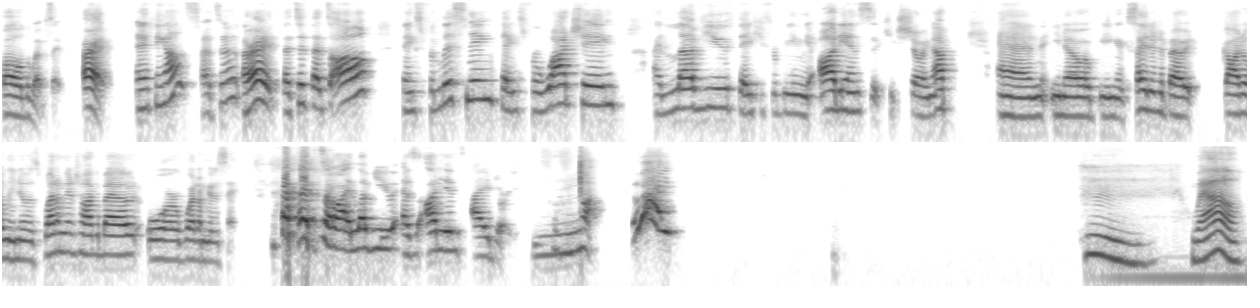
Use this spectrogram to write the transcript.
follow the website all right anything else that's it all right, that's it. That's all. Thanks for listening. Thanks for watching. I love you. Thank you for being the audience that keeps showing up and, you know, being excited about God only knows what I'm going to talk about or what I'm going to say. so I love you as audience. I adore you. Mwah. Bye. Hmm. Well,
